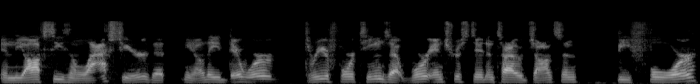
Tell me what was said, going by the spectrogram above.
in the offseason last year that you know they there were three or four teams that were interested in Tyler Johnson before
